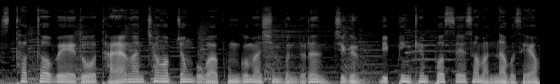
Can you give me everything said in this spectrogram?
스타트업 외에도 다양한 창업 정보가 궁금하신 분들은 지금 미핑 캠퍼스에서 만나보세요.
